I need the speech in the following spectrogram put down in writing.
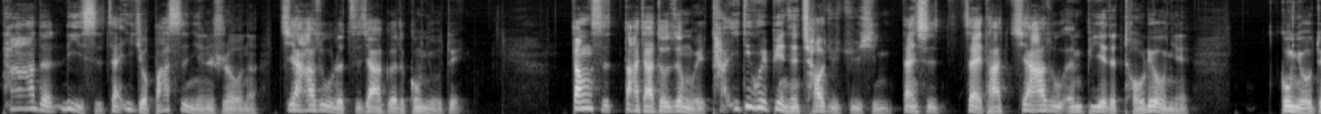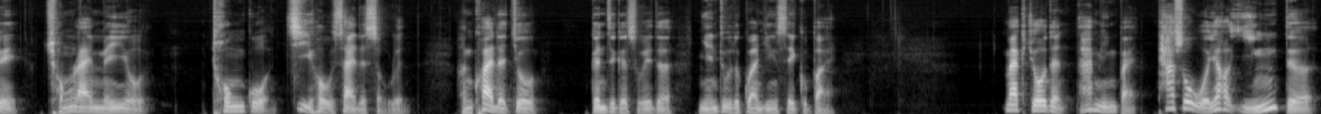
他的历史在一九八四年的时候呢，加入了芝加哥的公牛队。当时大家都认为他一定会变成超级巨星，但是在他加入 NBA 的头六年，公牛队从来没有通过季后赛的首轮，很快的就跟这个所谓的年度的冠军 say goodbye。Mike Jordan 他明白，他说：“我要赢得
